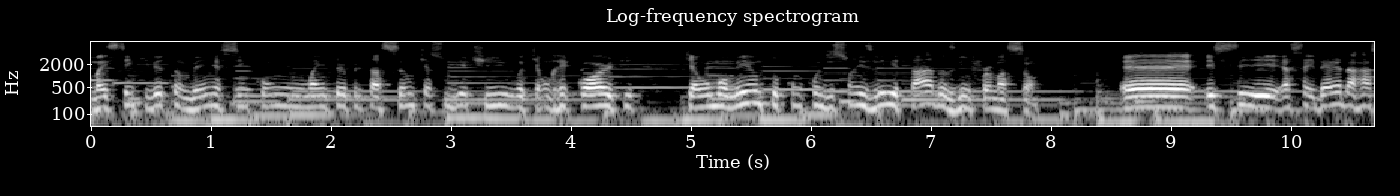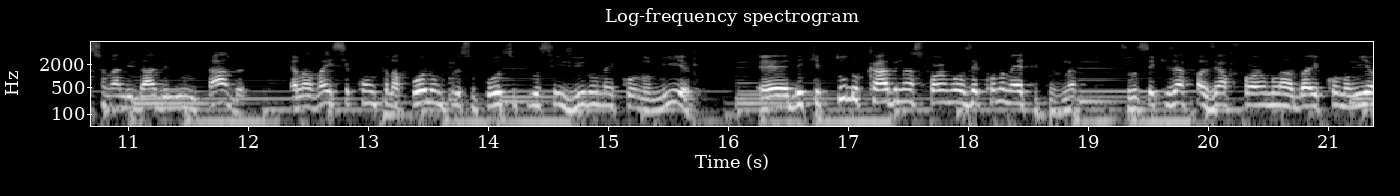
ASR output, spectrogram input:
mas tem que ver também assim com uma interpretação que é subjetiva, que é um recorte, que é um momento com condições limitadas de informação é, esse, essa ideia da racionalidade limitada, ela vai se contrapor a um pressuposto que vocês viram na economia, é, de que tudo cabe nas fórmulas econométricas. Né? Se você quiser fazer a fórmula da economia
